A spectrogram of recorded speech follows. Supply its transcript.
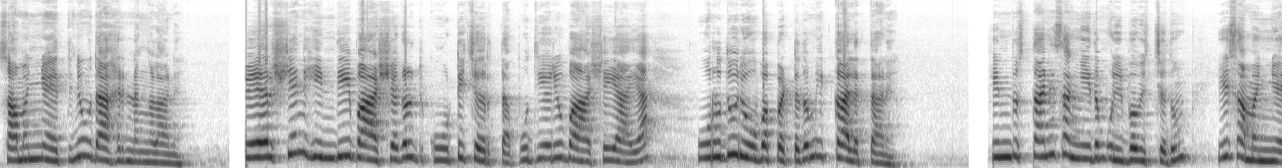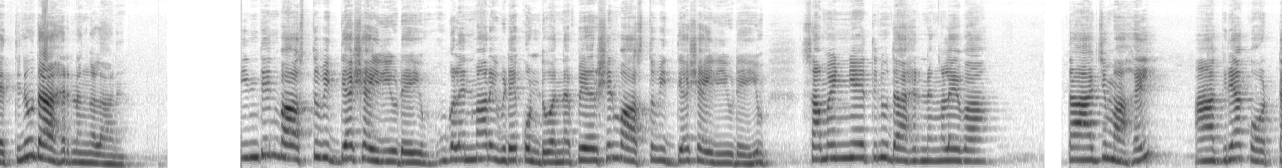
സമന്വയത്തിന് ഉദാഹരണങ്ങളാണ്. പേർഷ്യൻ ഹിന്ദി ഭാഷകൾ കൂട്ടിച്ചേർത്ത പുതിയൊരു ഭാഷയായ ഉറുദു രൂപപ്പെട്ടതും ഇക്കാലത്താണ്. ഹിന്ദുസ്ഥാനി സംഗീതം ഉത്ഭവിച്ചതും ഈ സമന്വയത്തിന് ഉദാഹരണങ്ങളാണ്. ഇന്ത്യൻ വാസ്തുവിദ്യാ ശൈലിയുടെയും മുഗളന്മാർ ഇവിടെ കൊണ്ടുവന്ന പേർഷ്യൻ വാസ്തുവിദ്യാ ശൈലിയുടെയും സമന്വയത്തിന് ഉദാഹരണങ്ങളേവ? താജ്മഹൽ ആഗ്ര കോട്ട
